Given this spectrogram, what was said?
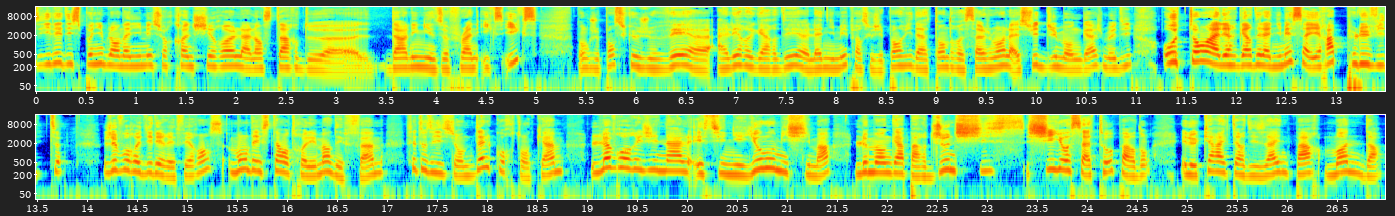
il est disponible en animé sur Crunchyroll à l'instar de euh, Darling in the Fran XX. Donc je pense que je vais euh, aller regarder euh, l'animé parce que j'ai pas envie d'attendre sagement la suite du manga. Je me dis autant aller regarder l'animé, ça ira plus vite. Je vous redis les références. Mon destin entre les mains des femmes, c'est aux éditions Delcourt Cam. L'œuvre originale est signée Yomo Mishima, le manga par Jun Shiyosato pardon, et le character design par Monda.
